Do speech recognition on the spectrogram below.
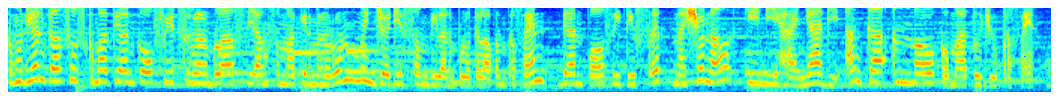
Kemudian kasus kematian COVID-19 yang semakin menurun menjadi 98% dan positif rate nasional kini hanya di angka 0,7%.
